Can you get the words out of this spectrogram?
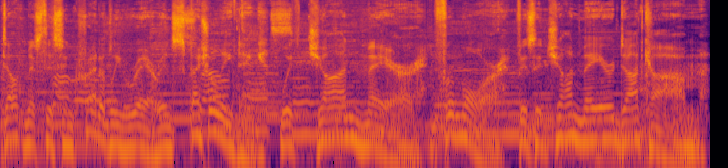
Don't miss this incredibly rare and special evening with John Mayer. For more, visit johnmayer.com.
